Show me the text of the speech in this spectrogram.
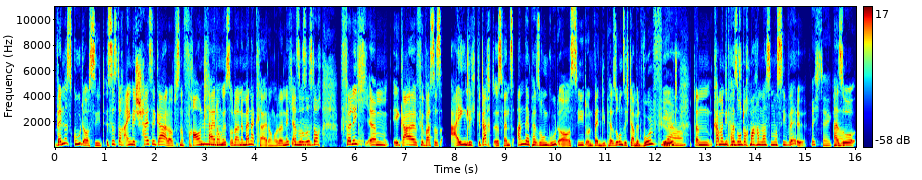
Wenn es gut aussieht, ist es doch eigentlich scheißegal, ob es eine Frauenkleidung Mhm. ist oder eine Männerkleidung oder nicht. Also es ist doch völlig ähm, egal, für was es eigentlich gedacht ist. Wenn es an der Person gut aussieht und wenn die Person sich damit wohlfühlt, Ja. dann kann man die Person doch machen lassen, was sie will. Richtig. Ja. Also,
